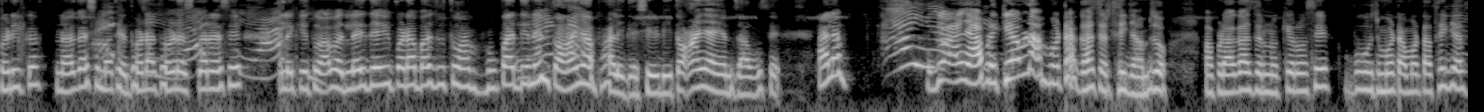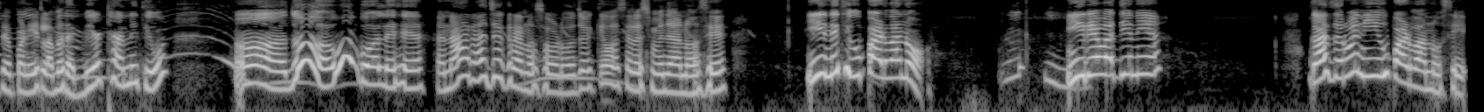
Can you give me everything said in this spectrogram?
ઘડીક. ને અગાસી માથે થોડા થોડ કરે છે. એટલે કીધું આ બધું લઈ દેવી પડે આ બાજુ. તો આમ ઉપાદી નહીં તો અહીંયા ફાળી ગઈ શેરડી. તો અહીંયા એમ જવું છે. હાલ જો અહીંયા આપણે કેવડા મોટા ગાજર થઈ ગયા. આમ જો, આપણા ગાજરનો કેરો છે, બહુ જ મોટા મોટા થઈ ગયા છે, પણ એટલા બધા બેઠા નથી હો. હા જો હું બોલે છે અને આ રાજકરાનો છોડવો જો કેવો સરસ મજાનો છે. ઈ નથી ઉપાડવાનો. ઈ રેવા દે ને. ગાજર હોય ને ઈ ઉપાડવાનો છે.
